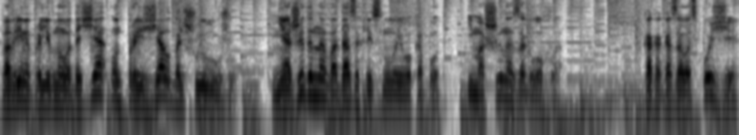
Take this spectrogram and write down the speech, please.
Во время проливного дождя он проезжал большую лужу. Неожиданно вода захлестнула его капот, и машина заглохла. Как оказалось позже,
